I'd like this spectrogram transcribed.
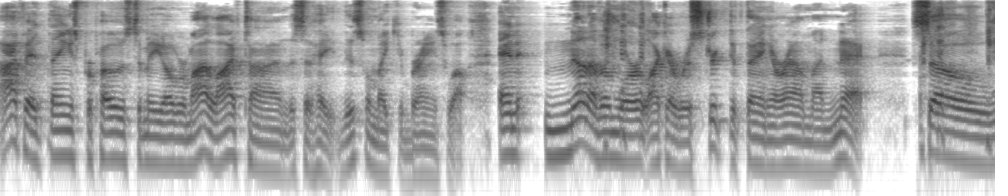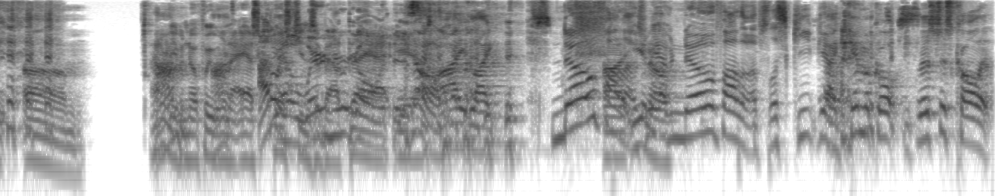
I've had things proposed to me over my lifetime that said, "Hey, this will make your brain swell," and none of them were like a restrictive thing around my neck. So, um, I don't even know if we want to ask I don't know questions where you about were going that. with this. no, I like No follow ups. you we know. have no follow ups. Let's keep a going. chemical. let's just call it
